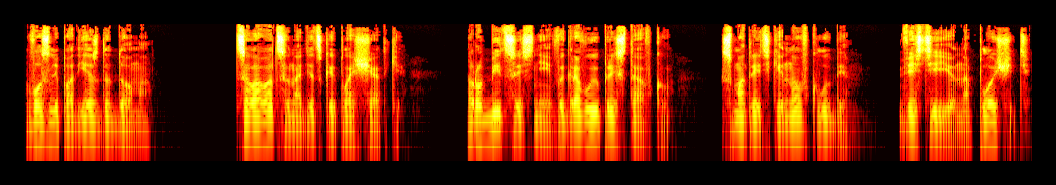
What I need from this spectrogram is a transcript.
возле подъезда дома. Целоваться на детской площадке. Рубиться с ней в игровую приставку. Смотреть кино в клубе. Вести ее на площадь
